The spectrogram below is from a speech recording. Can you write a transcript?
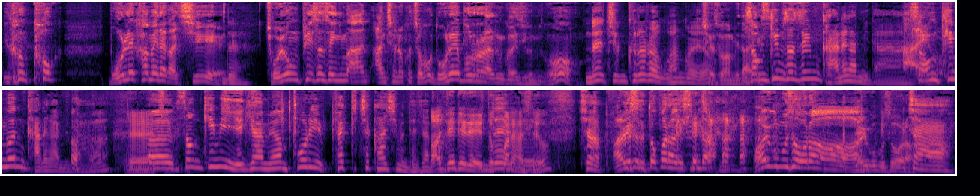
이건 꼭 몰래 카메라 같이 네. 조용필 선생님 안- 앉혀놓고 저보고 노래 부르라는 거예요 지금 이거. 네, 지금 그러라고 한 거예요. 죄송합니다. 썬킴 알겠습니다. 선생님 가능합니다. 아이고. 썬킴은 가능합니다. 네, 어, 썬킴이 얘기하면 폴이 팩트 체크 하시면 되잖아요. 아, 네네네. 똑바로 네, 네. 하세요. 자, 알겠습니다. 똑바로 하겠습니다. 아이고 무서워라. 아이고 무서워라. 자,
